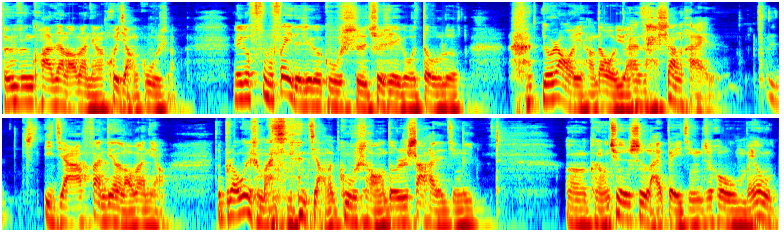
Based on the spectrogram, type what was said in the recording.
纷纷夸赞老板娘会讲故事。那个付费的这个故事确实也给我逗乐，又让我联想到我原来在上海一家饭店的老板娘，就不知道为什么今天讲的故事好像都是上海的经历。呃，可能确实是来北京之后没有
